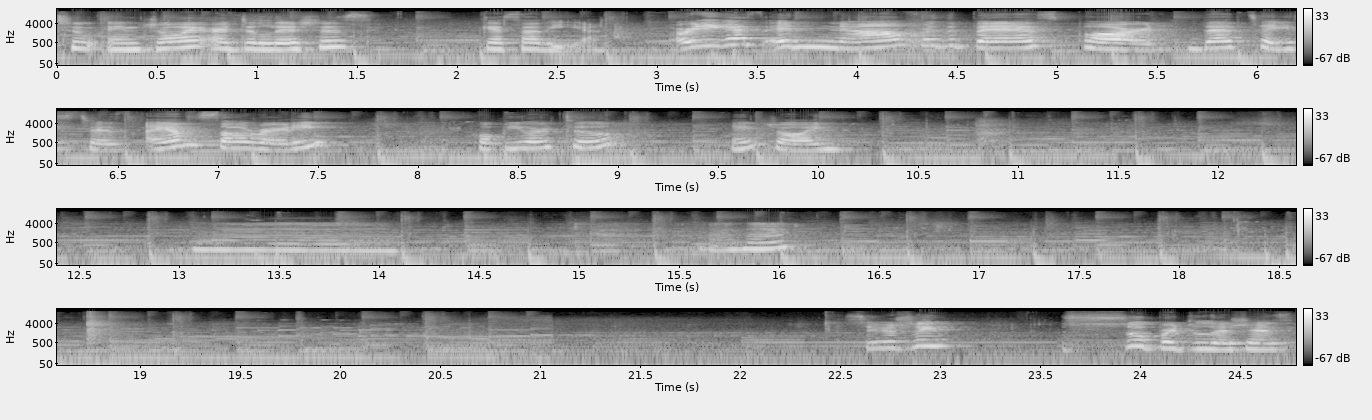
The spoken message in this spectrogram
to enjoy our delicious quesadilla. Alrighty guys, and now for the best part, the taste test. I am so ready. Hope you are too. Enjoy. Mmm. Mm-hmm. Seriously, super delicious.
